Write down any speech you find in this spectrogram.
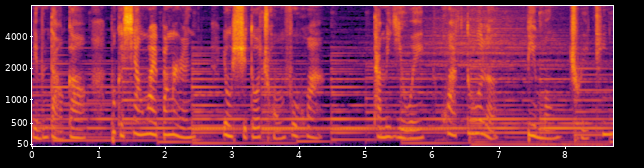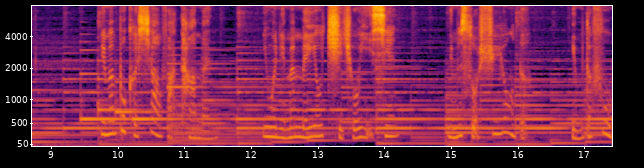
你们祷告，不可向外邦人用许多重复话，他们以为话多了。闭蒙垂听，你们不可效法他们，因为你们没有祈求以先，你们所需用的，你们的父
